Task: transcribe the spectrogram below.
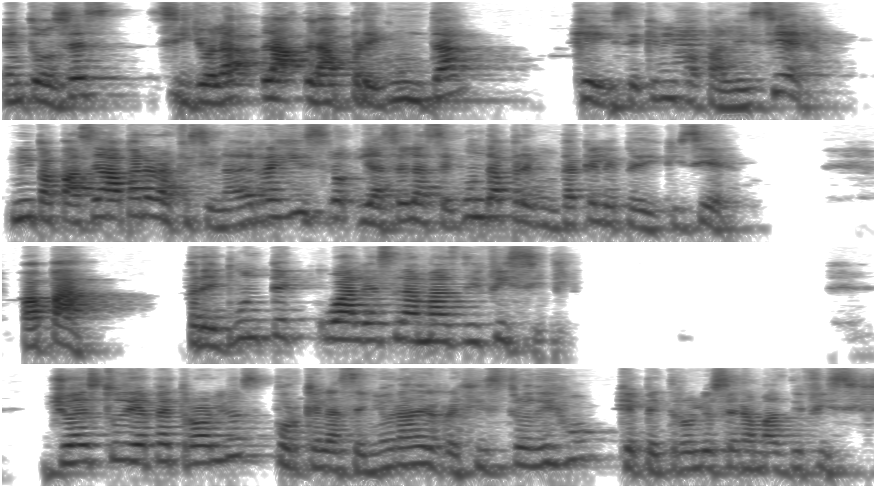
Entonces, si yo la, la, pregunta que hice que mi papá le hiciera, mi papá se va para la oficina de registro y hace la segunda pregunta que le pedí que hiciera. Papá, pregunte cuál es la más difícil. Yo estudié petróleos porque la señora del registro dijo que petróleos era más difícil.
